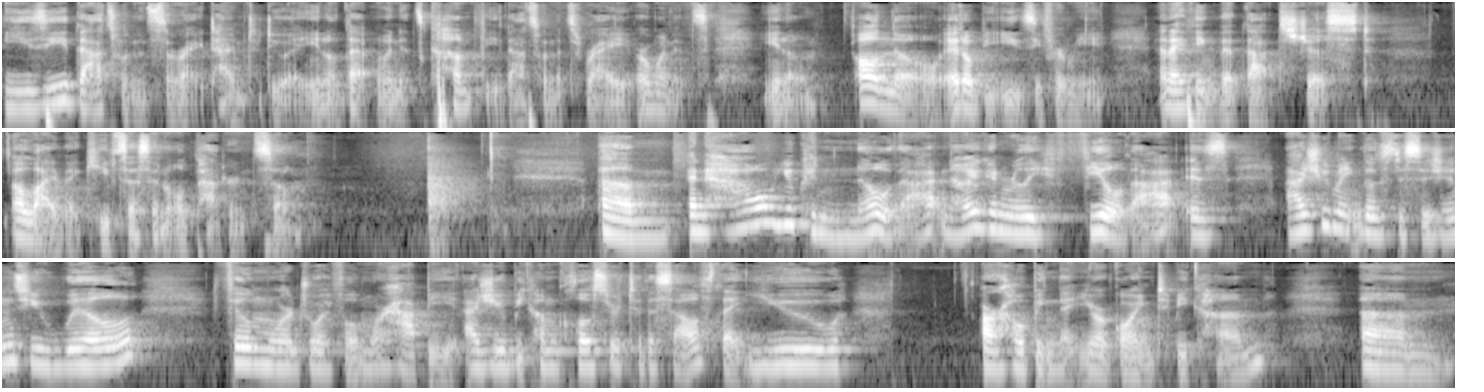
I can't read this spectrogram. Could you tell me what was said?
easy, that's when it's the right time to do it. You know, that when it's comfy, that's when it's right. Or when it's, you know, oh no, it'll be easy for me. And I think that that's just a lie that keeps us in old patterns. So, um, and how you can know that and how you can really feel that is as you make those decisions, you will feel more joyful, more happy as you become closer to the self that you are hoping that you're going to become. Um,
